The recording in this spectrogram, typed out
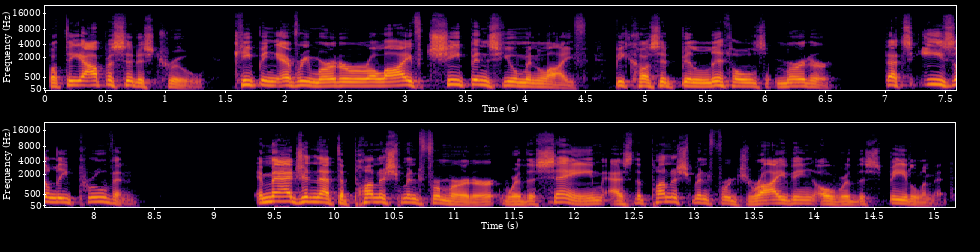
But the opposite is true. Keeping every murderer alive cheapens human life because it belittles murder. That's easily proven. Imagine that the punishment for murder were the same as the punishment for driving over the speed limit.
